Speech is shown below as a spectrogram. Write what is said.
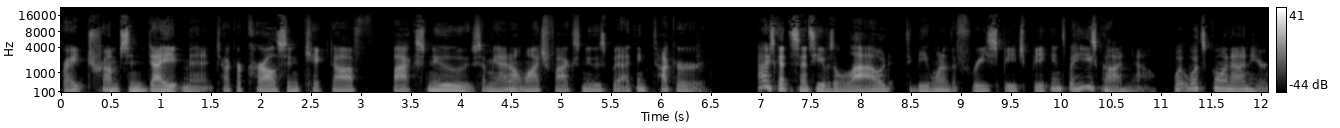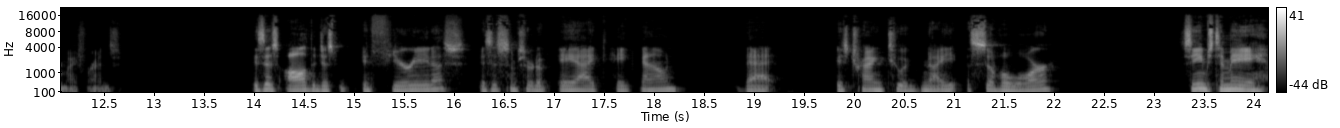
right? Trump's indictment. Tucker Carlson kicked off Fox News. I mean, I don't watch Fox News, but I think Tucker I always got the sense he was allowed to be one of the free speech beacons, but he's gone now. What, what's going on here, my friends? Is this all to just infuriate us? Is this some sort of AI takedown that is trying to ignite a civil war? Seems to me,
